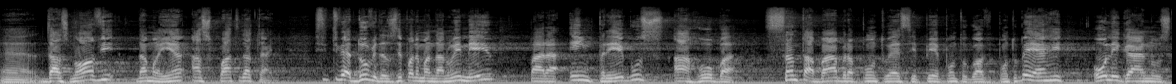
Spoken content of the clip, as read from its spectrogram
É, das 9 da manhã às 4 da tarde. Se tiver dúvidas, você pode mandar um e-mail para empregos@santabarbara.sp.gov.br ou ligar nos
